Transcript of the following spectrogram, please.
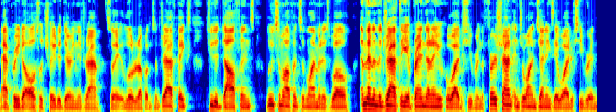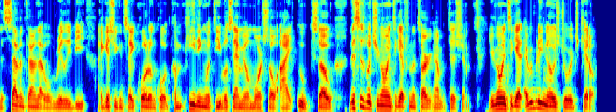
Matt Breida also traded during the draft, so they loaded up on some draft picks to the Dolphins, lose some offensive linemen as well. And then in the draft, they get Brandon Aiyuk, a wide receiver in the first round, and Jauan Jennings, a wide receiver in the seventh round that will really be, I guess you can say, quote unquote, competing with Deebo Samuel, more so Aiyuk. So this is what you're going to get from the target competition. You're going to get, everybody knows George Kittle.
